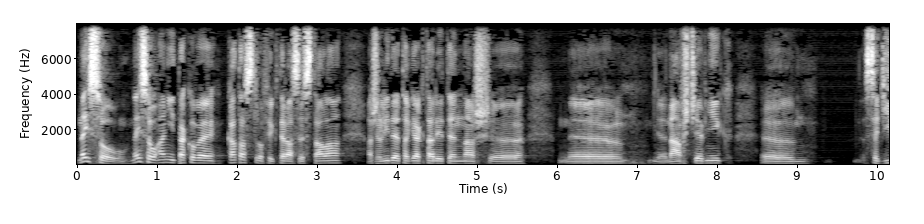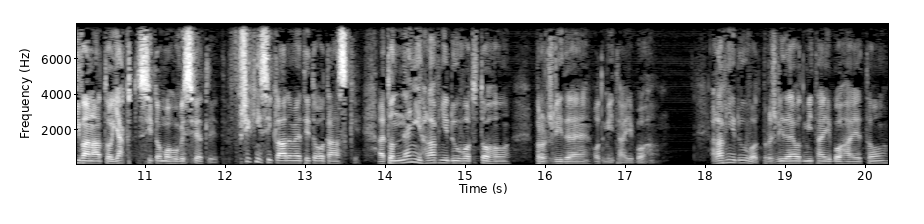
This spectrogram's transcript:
Nejsou, nejsou ani takové katastrofy, která se stala a že lidé, tak jak tady ten náš e, e, návštěvník, e, se dívá na to, jak si to mohu vysvětlit. Všichni si kládeme tyto otázky. Ale to není hlavní důvod toho, proč lidé odmítají Boha. Hlavní důvod, proč lidé odmítají Boha, je to,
